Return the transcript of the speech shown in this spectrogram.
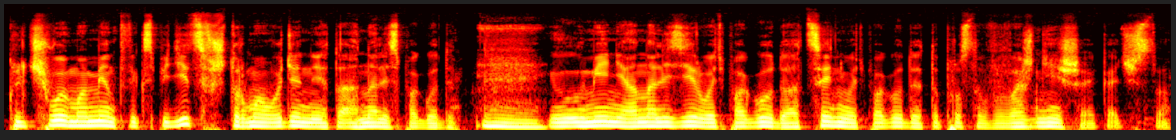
ключевой момент в экспедиции в штурмовой день это анализ погоды. М. И умение анализировать погоду, оценивать погоду это просто важнейшее качество.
